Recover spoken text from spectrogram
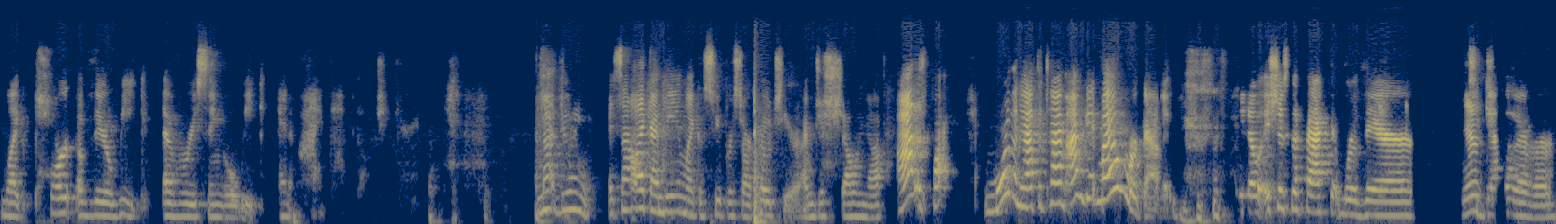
like part of their week every single week and i'm not coaching very i'm not doing it's not like i'm being like a superstar coach here. I'm just showing up. Honest more than half the time i'm getting my own workout in. You know it's just the fact that we're there Yeah. together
